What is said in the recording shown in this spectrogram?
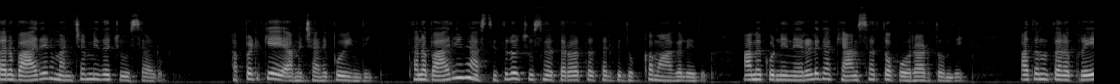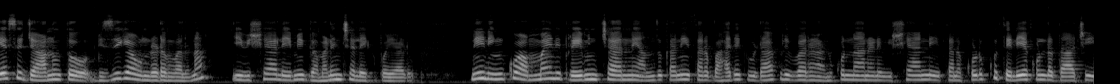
తన భార్యను మంచం మీద చూశాడు. అప్పటికే ఆమె చనిపోయింది. తన భార్యని ఆ స్థితిలో చూసిన తర్వాత అతనికి దుఃఖం ఆగలేదు. ఆమె కొన్ని నెలలుగా క్యాన్సర్తో పోరాడుతుంది. అతను తన ప్రేయసి జానుతో బిజీగా ఉండడం వలన ఈ విషయాలేమీ గమనించలేకపోయాడు. నేను ఇంకో అమ్మాయిని ప్రేమించానని అందుకని తన భార్యకు విడాకులు ఇవ్వాలని అనుకున్నాననే విషయాన్ని తన కొడుకు తెలియకుండా దాచి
